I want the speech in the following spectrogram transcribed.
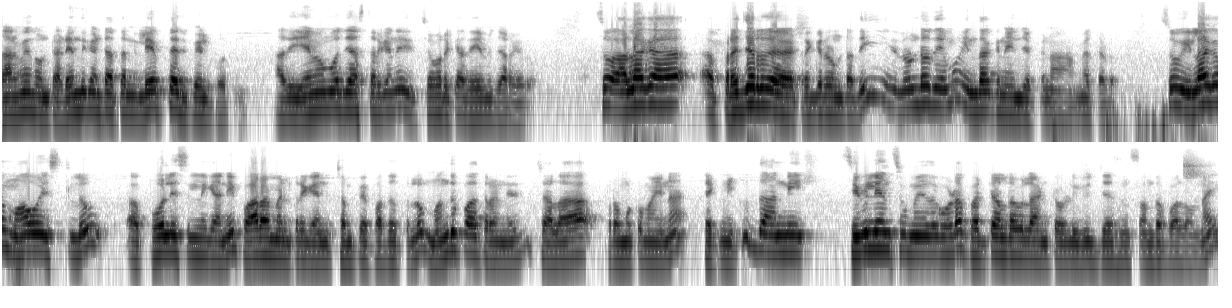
దాని మీద ఉంటాడు. ఎందుకంటే అతన్ని లేపితే అది పేలిపోతుంది. అది ఏమేమో చేస్తారు కానీ చివరికి అది ఏమి జరగదు. సో అలాగా ప్రెజర్ ట్రిగ్గర్ ఉంటుంది. రెండోది ఏమో ఇందాక నేను చెప్పిన మెథడ్. సో ఇలాగ మావోయిస్టులు పోలీసుల్ని కానీ పారామిలిటరీ కానీ చంపే పద్ధతుల్లో మందు పాత్ర అనేది చాలా ప్రముఖమైన టెక్నిక్. దాన్ని సివిలియన్స్ మీద కూడా పరిటాల రవి లాంటి వాళ్ళు యూజ్ చేసిన సందర్భాలు ఉన్నాయి.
